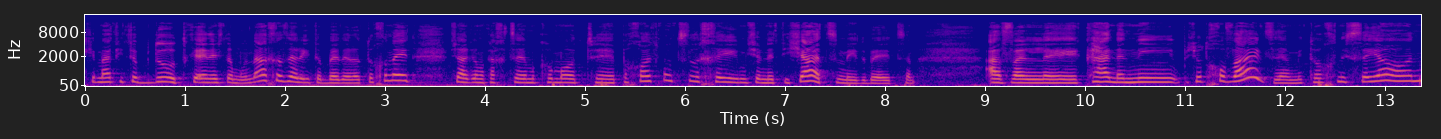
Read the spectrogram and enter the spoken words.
כמעט התאבדות, כן? יש את המונח הזה, להתאבד על התוכנית. אפשר גם לקחת את זה למקומות uh, פחות מוצלחים, של נטישה עצמית בעצם. אבל uh, כאן אני פשוט חווה את זה מתוך ניסיון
